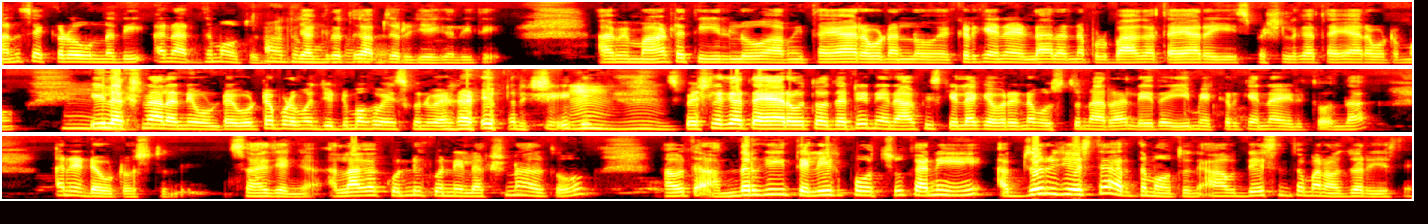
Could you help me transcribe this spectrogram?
మనసు ఎక్కడో ఉన్నది అని అర్థమవుతుంది. జాగ్రత్తగా అబ్జర్వ్ చేయగలిగితే. ఆమె మాట తీరులో ఆమె తయారవడంలో ఎక్కడికైనా వెళ్ళాలన్నప్పుడు బాగా తయారయ్యి స్పెషల్గా తయారవడము ఈ లక్షణాలన్నీ ఉంటాయి. ఒట్టప్పుడేమో జిడ్డు ముఖం వేసుకుని వెళ్ళాడే మనిషి. స్పెషల్గా తయారవుతోందంటే నేను ఆఫీస్కి వెళ్ళాక ఎవరైనా వస్తున్నారా? లేదా ఈమె ఎక్కడికైనా వెళ్తోందా? అనే డౌట్ వస్తుంది సహజంగా. అలాగా కొన్ని కొన్ని లక్షణాలతో అవత అందరికీ తెలియకపోవచ్చు కానీ అబ్జర్వ్ చేస్తే అర్థమవుతుంది. ఆ ఉద్దేశంతో మనం అబ్జర్వ్ చేస్తే.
